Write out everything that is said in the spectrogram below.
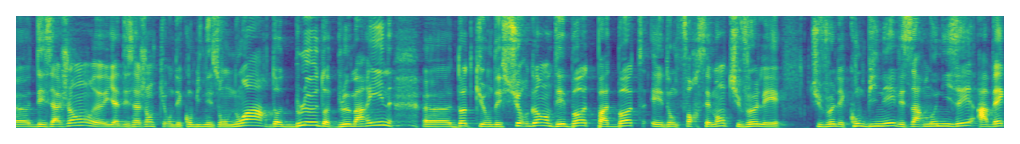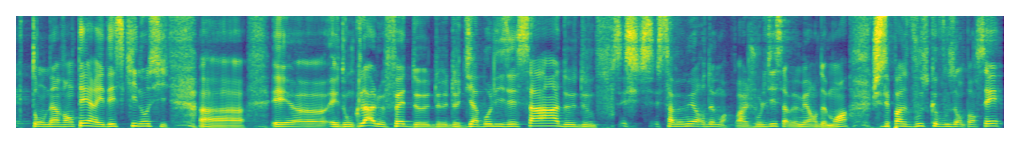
euh, des agents, euh, il y a des agents qui ont des combinaisons noires, d'autres bleues, d'autres bleu marine, euh, d'autres qui ont des surgants, des bottes, pas de bottes, et donc forcément tu veux les, tu veux les combiner, les harmoniser avec ton inventaire et des skins aussi. Et, donc là, le fait de, diaboliser ça, de, ça me met hors de moi. je vous le dis, ça me met hors de moi. Je sais pas vous ce que vous en pensez,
